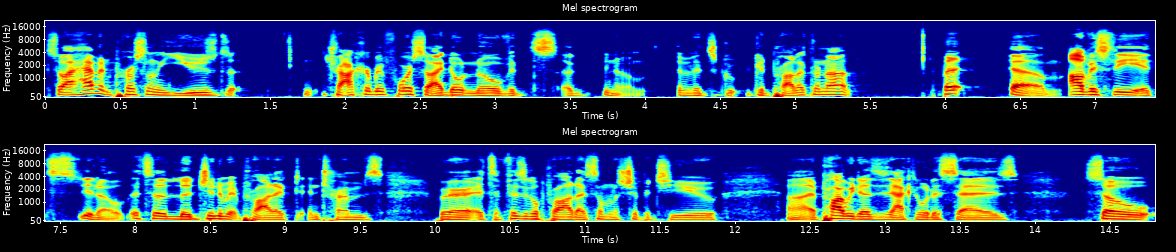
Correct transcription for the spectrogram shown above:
So I haven't personally used TrackR before, so I don't know if it's a you know if it's a good product or not. Um, obviously, it's you know it's a legitimate product in terms where it's a physical product. Someone will ship it to you. Uh, it probably does exactly what it says. So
